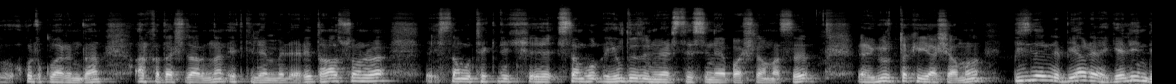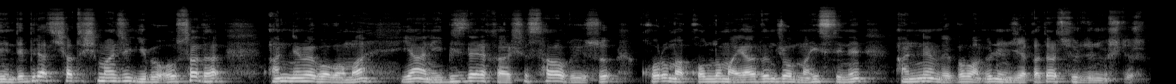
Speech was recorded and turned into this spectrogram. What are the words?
okuduklarından, arkadaşlarından etkilenmeleri, daha sonra e, İstanbul Teknik, e, İstanbul Yıldız Üniversitesi'ne başlaması, e, yurttaki yaşamı bizlerle bir araya gelindiğinde biraz çatışmacı gibi olsa da anneme babama yani bizlere karşı sağduyusu, koruma, kollama, yardımcı olma hissini annem ve babam ölünceye kadar sürdürmüştür.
